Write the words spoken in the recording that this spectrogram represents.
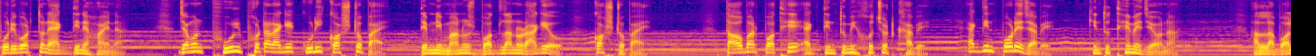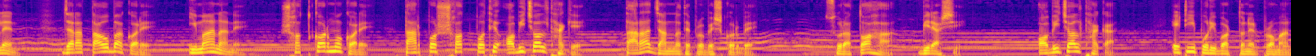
পরিবর্তন একদিনে হয় না। যেমন ফুল ফোটার আগে কুড়ি কষ্ট পায় তেমনি মানুষ বদলানোর আগেও কষ্ট পায়। তাওবার পথে একদিন তুমি হোঁচট খাবে, একদিন পড়ে যাবে, কিন্তু থেমে যেও না। আল্লাহ বলেন, যারা তাওবা করে ইমান আনে, সৎকর্ম করে, তারপর সৎ পথে অবিচল থাকে, তারা জান্নাতে প্রবেশ করবে। সুরা তহা বিরাশি। অবিচল থাকা, এটি পরিবর্তনের প্রমাণ।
